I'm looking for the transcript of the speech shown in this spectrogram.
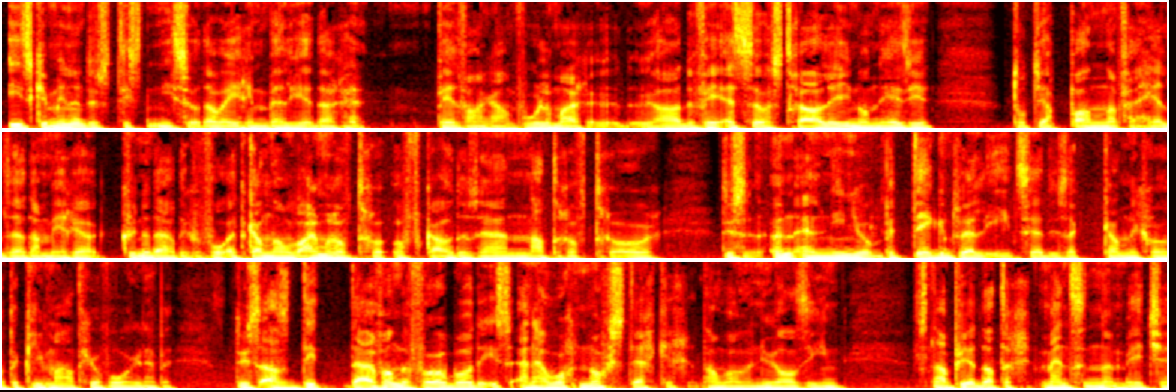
iets minder, dus het is niet zo dat we hier in België daar veel van gaan voelen. Maar eh, ja, de VS, Australië, Indonesië, tot Japan, enfin, heel Zuid-Amerika, kunnen daar de gevolgen... Het kan dan warmer of, of kouder zijn, natter of droger. Dus een El Nino betekent wel iets. Hè, dus dat kan grote klimaatgevolgen hebben. Dus als dit daarvan de voorbode is, en hij wordt nog sterker dan wat we nu al zien, snap je dat er mensen een beetje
